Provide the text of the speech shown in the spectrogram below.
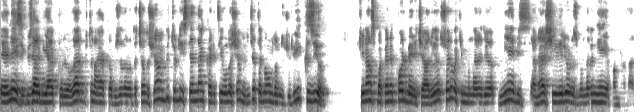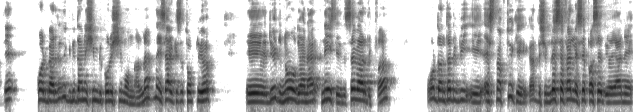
E, neyse güzel bir yer kuruyorlar. Bütün ayakkabıcılar orada çalışıyor ama bir türlü istenilen kaliteye ulaşamayınca tabii 14. Louis kızıyor. Finans Bakanı Kolber'i çağırıyor. Söyle bakayım bunlara diyor. Niye biz yani her şeyi veriyoruz bunları niye yapamıyorlar diye. Kolber dedi ki bir danışayım bir konuşayım onlarla. Neyse herkesi topluyor. E, diyor ki ne oldu yani ne istediğinizse verdik falan. Oradan tabii bir e, esnaf diyor ki kardeşim lesefer lese pase diyor. Yani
